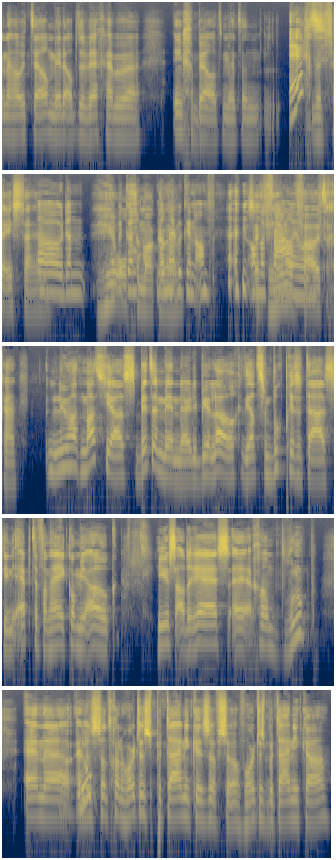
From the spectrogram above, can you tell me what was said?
in een hotel midden op de weg hebben we ingebeld met een Echt? met FaceTime. Oh, dan Heel heb ik een, ongemakkelijk. dan heb ik een, an- een ander verhaal helemaal fout hoofd. gegaan. Nu had Matthias Bittenbinder, die bioloog, die had zijn boekpresentatie. En die appte van, hey, kom je ook? Hier is het adres. Eh, gewoon boep. En, eh, en er stond gewoon Hortus Botanicus of zo. Of Hortus Botanica.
